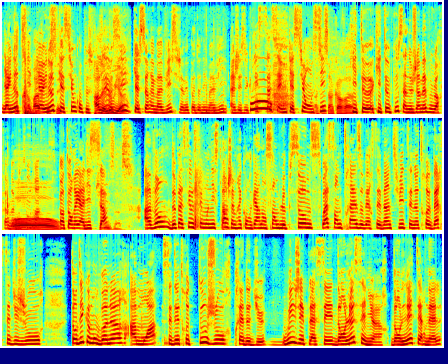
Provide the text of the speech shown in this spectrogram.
Il y a une autre, il y a une autre question qu'on peut se poser aussi. Quelle serait ma vie si j'avais pas donné ma vie à Jésus-Christ? Ça, c'est une question ah, aussi euh, qui, te, qui te pousse à ne jamais vouloir faire demi-tour. Hein. Quand on réalise ça. Avant de passer au C'est mon histoire, j'aimerais qu'on regarde ensemble le psaume 73 au verset 28. C'est notre verset du jour. Tandis que mon bonheur à moi, c'est d'être toujours près de Dieu. Oui, j'ai placé dans le Seigneur, dans l'Éternel,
